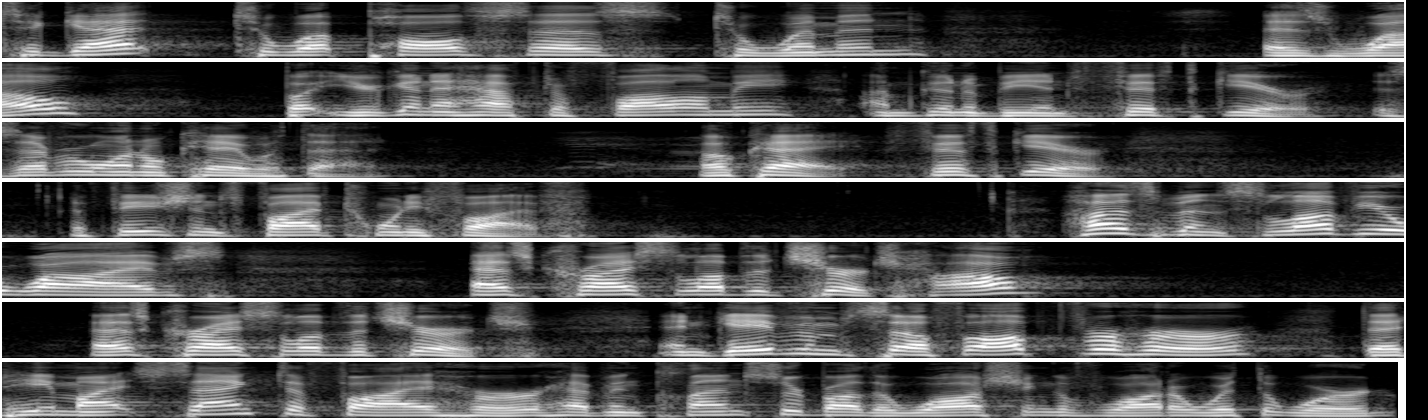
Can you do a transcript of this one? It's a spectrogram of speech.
to get to what Paul says to women as well, but you're going to have to follow me. I'm going to be in 5th gear. Is everyone okay with that? Okay, 5th gear. Ephesians 5:25. Husbands, love your wives as Christ loved the church. How? As Christ loved the church, and gave himself up for her that he might sanctify her, having cleansed her by the washing of water with the word.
